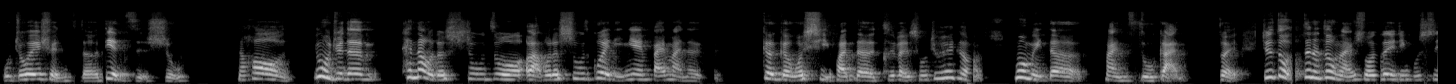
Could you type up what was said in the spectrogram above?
我就会选择电子书。然后，因为我觉得看到我的书桌啊，我的书柜里面摆满了各个我喜欢的纸本书，就会有种莫名的满足感。对，就是对，真的对我们来说，这已经不是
